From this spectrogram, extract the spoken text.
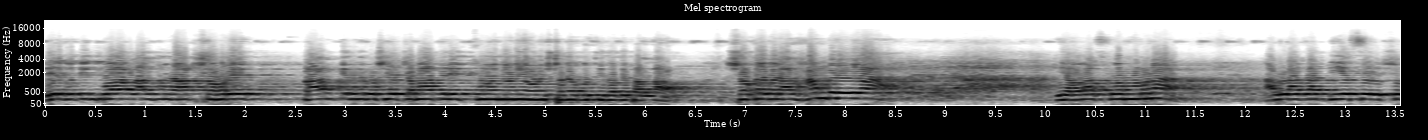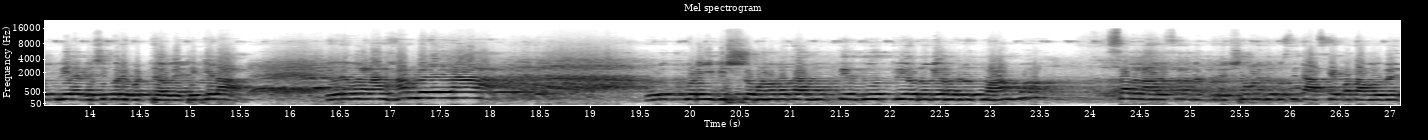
দীর্ঘদিন পর লালমনিরহাট শহরের প্রাণ কেন্দ্রে বসে জামাতের পুনর্মিলনী অনুষ্ঠানে উপস্থিত হতে পারলাম। সকালে বলে, আলহামদুলিল্লাহ। কি আওয়াজ কম হলো না? আল্লাহ যা দিয়েছে, শুক্রিয়া বেশি করে করতে হবে, ঠিক কিনা? জোরে বলেন, আলহামদুলিল্লাহ। দরুদ করি বিশ্ব মানবতার মুক্তির দূত প্রিয় নবী হযরত মুহাম্মদ সাল্লাল্লাহু আলাইহি সম্মানিত আজকে কথা বলবেন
